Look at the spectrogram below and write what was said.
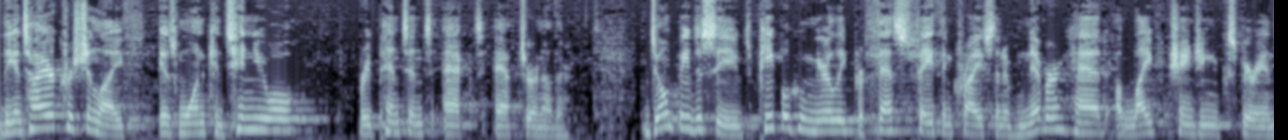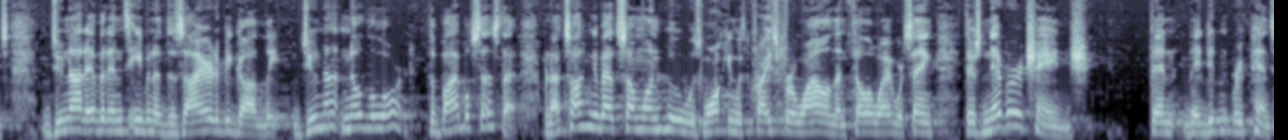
The entire Christian life is one continual repentant act after another. Don't be deceived. People who merely profess faith in Christ and have never had a life changing experience, do not evidence even a desire to be godly, do not know the Lord. The Bible says that. We're not talking about someone who was walking with Christ for a while and then fell away. We're saying there's never a change then they didn't repent.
